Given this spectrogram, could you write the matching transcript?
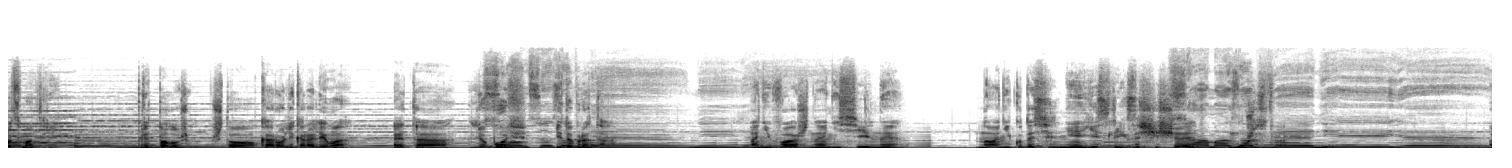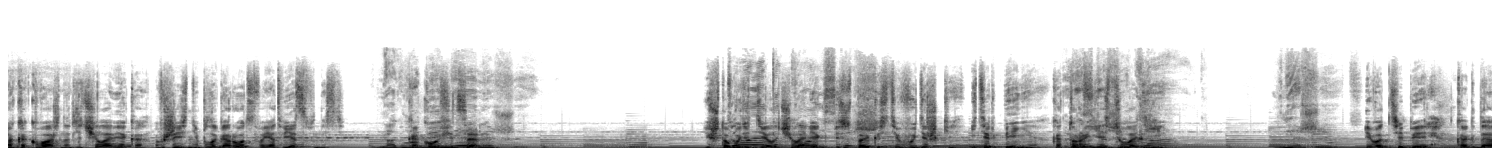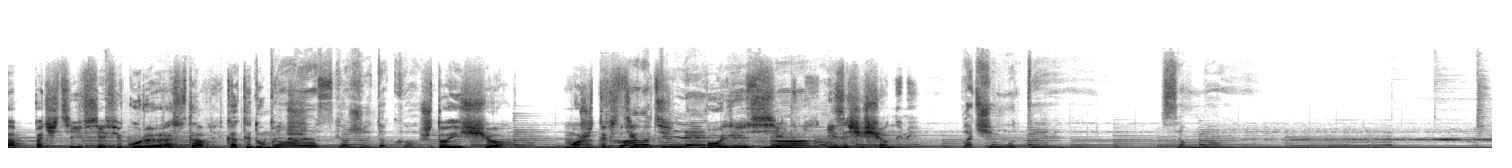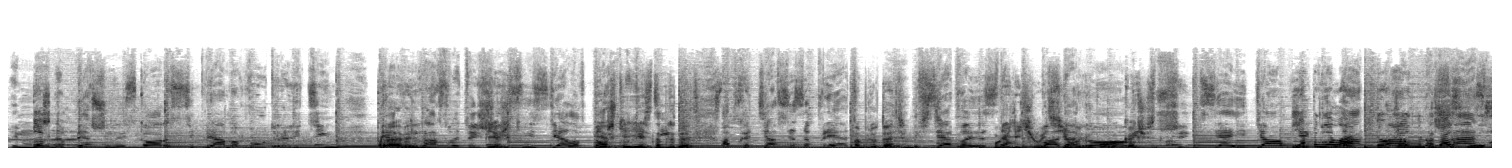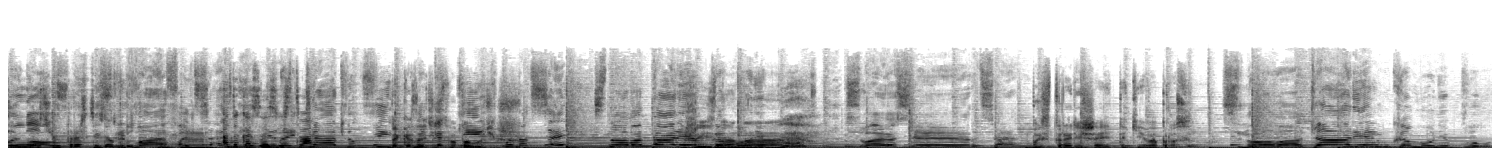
Вот смотри. Предположим, что король и королева — это любовь и доброта. Они важны, они сильные, но они куда сильнее, если их защищает мужество. А как важно для человека в жизни благородство и ответственность, как у офицера. И что будет делать человек без стойкости, выдержки и терпения, которые есть у ладьи? И вот теперь, когда почти все фигуры расставлены, как ты думаешь, что еще может их сделать более сильными и защищенными? Почему ты со мной? И мы на бешеной скорости прямо в утро летим Правильно. Раз в этой Пешки. жизни сделав то, Пешки что есть наблюдатель. Обходя все запреты И Наблюдательность все поезда увеличивает силу любого дороге качества. Я поняла, добрые Нам наблюдатели сильнее, чем просто скрывая фальцет, А доказательства? Доказательства получишь. Жизнь, она быстро решает такие вопросы. Снова дарим кому-нибудь.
